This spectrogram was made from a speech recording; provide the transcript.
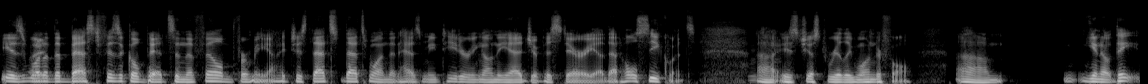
is one of the best physical bits in the film for me. I just that's that's one that has me teetering on the edge of hysteria. That whole sequence uh, is just really wonderful. Um, you know they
